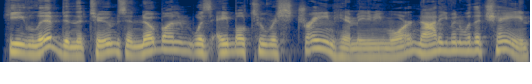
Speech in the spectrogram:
He lived in the tombs, and no one was able to restrain him anymore, not even with a chain,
